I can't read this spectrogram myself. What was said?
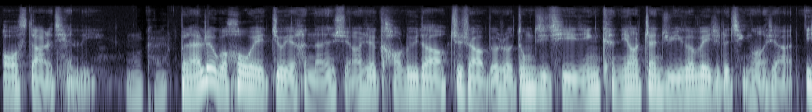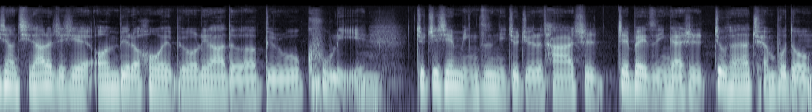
All Star 的潜力。OK，本来六个后卫就也很难选，而且考虑到至少比如说冬季期已经肯定要占据一个位置的情况下，你像其他的这些 NBA 的后卫，比如利拉德，比如库里，就这些名字，你就觉得他是这辈子应该是，就算他全部都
